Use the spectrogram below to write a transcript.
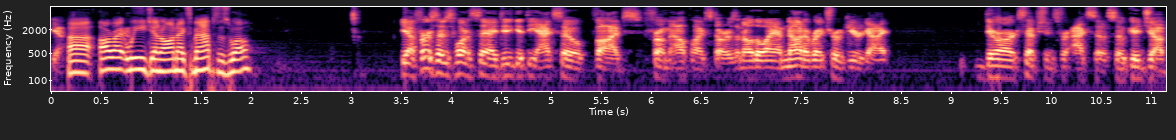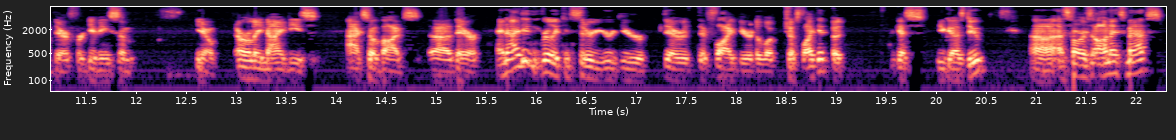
Yeah. Uh, all right, Weege, and onX Maps as well? Yeah, first I just want to say I did get the AXO vibes from Alpine Stars, and although I am not a retro gear guy, there are exceptions for AXO, so good job there for giving some, you know, early 90s AXO vibes uh, there. And I didn't really consider your gear, their, their fly gear, to look just like it, but I guess you guys do. Uh, as far as onX Maps,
